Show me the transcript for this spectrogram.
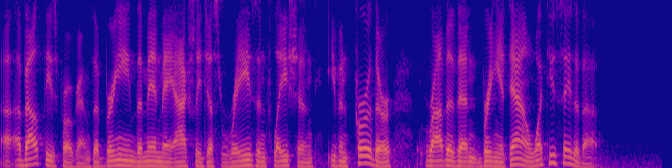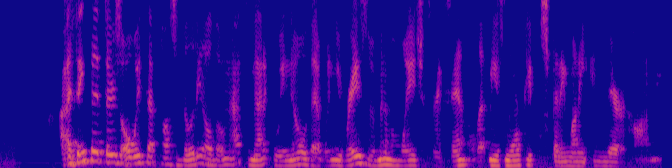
uh, about these programs that bringing them in may actually just raise inflation even further rather than bring it down. What do you say to that? I think that there's always that possibility, although mathematically we know that when you raise the minimum wage, as an example, that means more people spending money in their economy.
